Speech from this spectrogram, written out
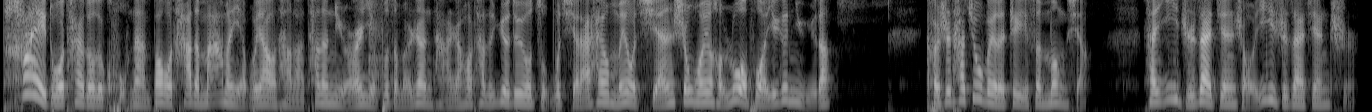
太多太多的苦难，包括他的妈妈也不要他了，他的女儿也不怎么认他，然后他的乐队又组不起来，他又没有钱，生活又很落魄，一个女的，可是他就为了这一份梦想，他一直在坚守，一直在坚持，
